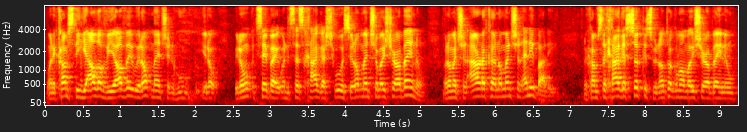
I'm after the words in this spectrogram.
When it comes to Yalav Yave, we don't mention who, you know, we don't say by when it says Chag we don't mention Moshe Rabbeinu. We don't mention Aronah, we don't mention anybody. When it comes to Chag HaSukkos, we don't talk about Moshe Rabbeinu.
